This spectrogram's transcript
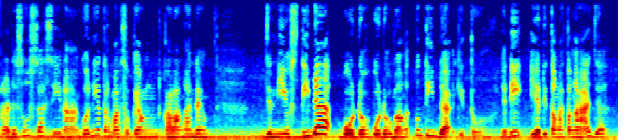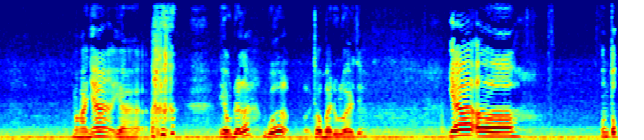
rada susah sih. Nah gue nih termasuk yang kalangan yang jenius tidak bodoh-bodoh banget pun tidak gitu. Jadi ya di tengah-tengah aja makanya ya ya udahlah gue coba dulu aja. Ya uh, untuk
